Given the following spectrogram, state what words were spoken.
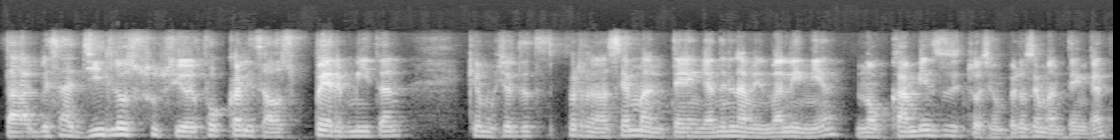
Tal vez allí los subsidios focalizados permitan que muchas de estas personas se mantengan en la misma línea, no cambien su situación, pero se mantengan.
